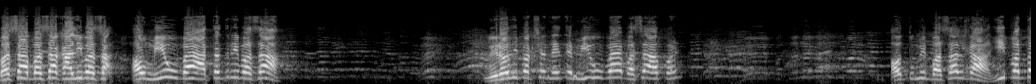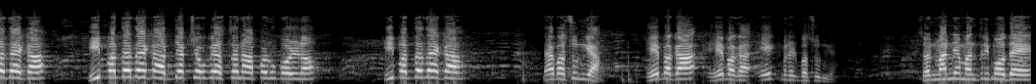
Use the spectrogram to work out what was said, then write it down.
बसा बसा खाली बसा. अहो मी उभा आहे आता तरी बसा. विरोधी पक्ष नेते मी उभा आहे बसा आपण. अहो तुम्ही बसाल का? ही पद्धत आहे का? ही पद्धत आहे का अध्यक्ष उभे असताना आपण बोलणं? ही पद्धत आहे का? नाही बसून घ्या. हे बघा हे बघा. एक मिनिट बसून घ्या. सन्मान्य मंत्री महोदय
